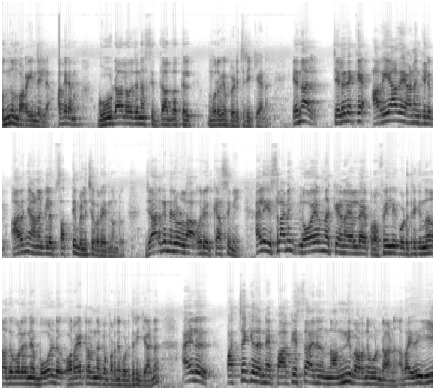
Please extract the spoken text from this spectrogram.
ഒന്നും പറയുന്നില്ല. പകരം ഗൂഢാലോചന സിദ്ധാന്തത്തിൽ മുറുകെ പിടിച്ചിരിക്കുകയാണ്. എന്നാൽ ചിലരൊക്കെ അറിയാതെയാണെങ്കിലും അറിഞ്ഞാണെങ്കിലും സത്യം വിളിച്ചു പറയുന്നുണ്ട്. ജാർഖണ്ഡിലുള്ള ഒരു കസിമി അയാൾ ഇസ്ലാമിക് ലോയർ എന്നൊക്കെയാണ് അയാളുടെ പ്രൊഫൈലിൽ കൊടുത്തിരിക്കുന്നത്. അതുപോലെ തന്നെ ബോൾഡ് ഒറേറ്റർ എന്നൊക്കെ പറഞ്ഞ് കൊടുത്തിരിക്കുകയാണ്. അയാൾ പച്ചയ്ക്ക് തന്നെ പാകിസ്ഥാന് നന്ദി പറഞ്ഞുകൊണ്ടാണ് അതായത് ഈ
